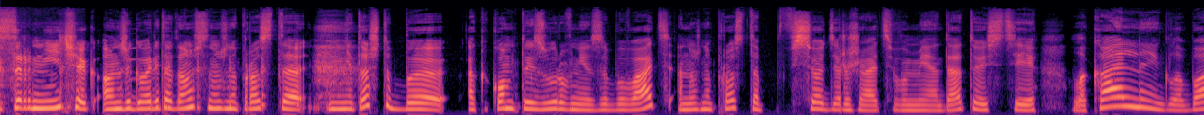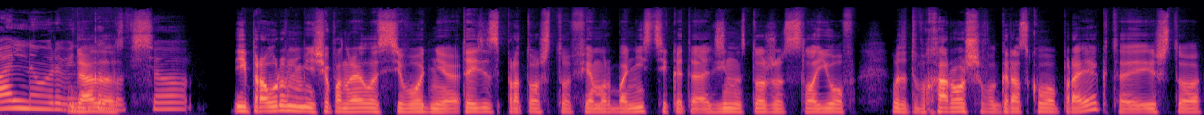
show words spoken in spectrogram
сырничек, он же говорит о том, что нужно просто не то чтобы о каком-то из уровней забывать, а нужно просто все держать в уме, да, то есть и локальный, и глобальный уровень, как бы все И про уровни мне еще понравилось сегодня тезис про то, что фемурбанистика — это один из тоже слоев вот этого хорошего городского проекта, и что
